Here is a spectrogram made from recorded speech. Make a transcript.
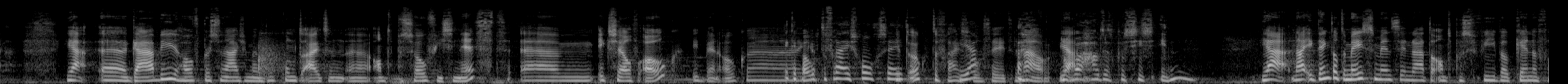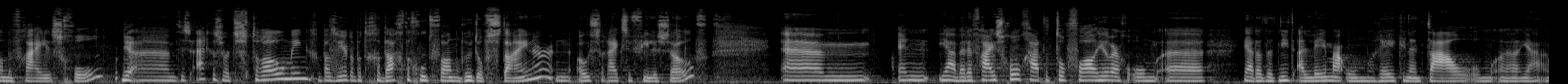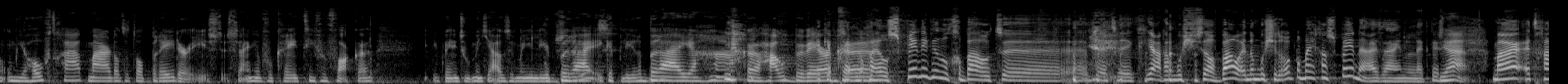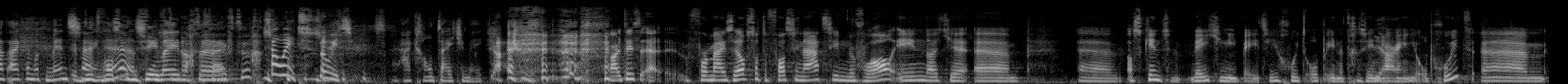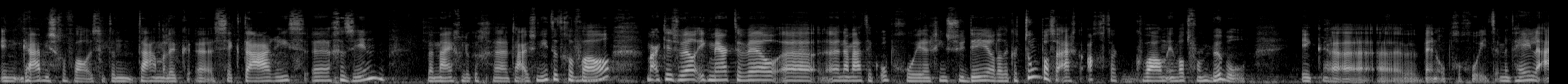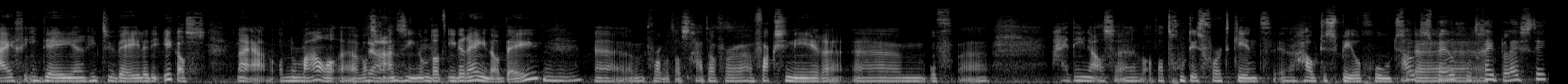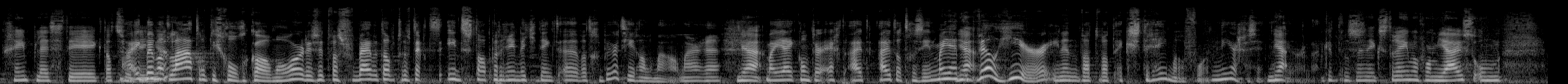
ja eh, Gabi, de hoofdpersonage in mijn boek, komt uit een eh antroposofisch nest. Ehm ik zelf ook. Ik ben ook. eh, ik heb ook op de vrije school Je gezeten. hebt ook op de vrije school Ja. gezeten. Nou, Maar ja. waar houdt het precies in? Ja, nou, ik denk dat de meeste mensen inderdaad de antroposofie wel kennen van de vrije school. Ja. Ehm, het is eigenlijk een soort stroming gebaseerd op het gedachtegoed van Rudolf Steiner, een Oostenrijkse filosoof. Ehm, en ja, bij de vrije school gaat het toch vooral heel erg om eh, ja, dat het niet alleen maar om rekenen en taal, om, eh, ja, om je hoofd gaat, maar dat het wat breder is. Dus er zijn heel veel creatieve vakken. Ik weet niet hoe het met jou zit, maar je leert breien. Ik heb leren breien, haken, hout Ik bewerken. heb nog een heel spinnenwiel gebouwd, eh, eh, Patrick. ja, dan moest je zelf bouwen. En dan moest je er ook nog mee gaan spinnen uiteindelijk. Dus, Ja. Maar het gaat eigenlijk om het mens zijn. Dit was hè? in Het volledige- 1758? Zoiets, zoiets. Ja, ik ga al een tijdje mee. Maar het is, eh, voor mijzelf zat de fascinatie er vooral in dat je... eh, als kind weet je niet beter. Je groeit op in het gezin Ja. waarin je opgroeit. Ehm, in Gabi's geval is het een tamelijk eh, sectarisch eh, gezin. Bij mij gelukkig thuis niet het geval. Maar het is wel, ik merkte wel, naarmate ik opgroeide en ging studeren... dat ik er toen pas eigenlijk achter kwam in wat voor een bubbel ik eh, eh, ben opgegroeid. En met hele eigen ideeën en rituelen die ik als nou ja, wat normaal eh, was Ja. gaan zien, omdat iedereen dat deed. Eh, bijvoorbeeld als het gaat over vaccineren ehm, of. Ja, dingen als eh, wat goed is voor het kind. eh, houten speelgoed. Houten eh, speelgoed, geen plastic. Geen plastic, dat soort Maar ik dingen. ben wat later op die school gekomen hoor. Dus het was voor mij wat dat betreft echt het instappen erin dat je denkt, wat gebeurt hier allemaal? Maar, Ja. maar jij komt er echt uit, uit dat gezin. Maar jij hebt Ja. het wel hier in een wat, wat extremere vorm neergezet Ja, natuurlijk. ik heb dat Dus- in een extreme vorm juist om...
